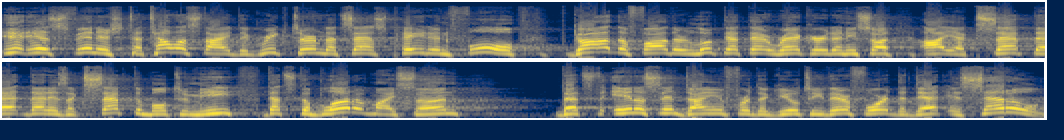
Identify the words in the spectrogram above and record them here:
it is finished. Tetelestai, the Greek term that says paid in full. God the Father looked at that record and he said, I accept that. That is acceptable to me. That's the blood of my son. That's the innocent dying for the guilty. Therefore, the debt is settled.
